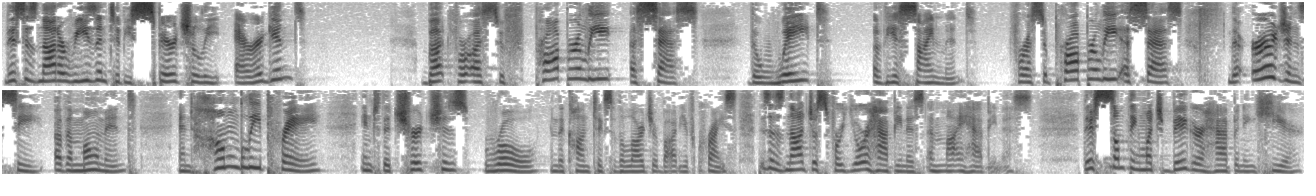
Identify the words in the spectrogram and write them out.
This is not a reason to be spiritually arrogant, but for us to f- properly assess the weight of the assignment, for us to properly assess the urgency of the moment and humbly pray into the church's role in the context of the larger body of Christ. This is not just for your happiness and my happiness. There's something much bigger happening here.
